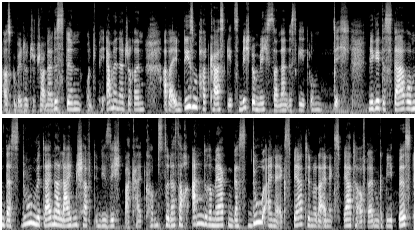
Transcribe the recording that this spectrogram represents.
ausgebildete Journalistin und PR-Managerin. Aber in diesem Podcast geht es nicht um mich, sondern es geht um dich. Mir geht es darum, dass du mit deiner Leidenschaft in die Sichtbarkeit kommst, sodass auch andere merken, dass du eine Expertin oder ein Experte auf deinem Gebiet bist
